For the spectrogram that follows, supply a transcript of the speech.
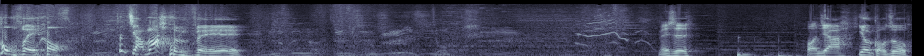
好肥哦！这假发很肥。没事，皇家又苟住。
